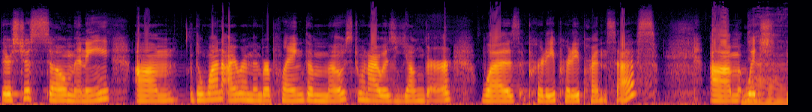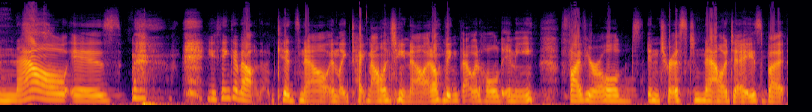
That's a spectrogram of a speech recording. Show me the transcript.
there's just so many. Um, the one I remember playing the most when I was younger was Pretty Pretty Princess, um, which Yes. now is. You think about kids now and like technology now. I don't think that would hold any five year old's interest nowadays. But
